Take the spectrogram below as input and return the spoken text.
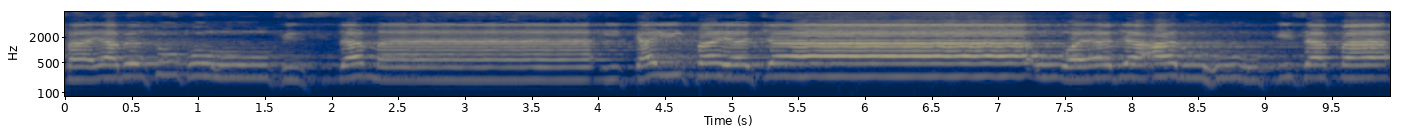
فيبسطه في السماء كيف يشاء ويجعله كسفا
